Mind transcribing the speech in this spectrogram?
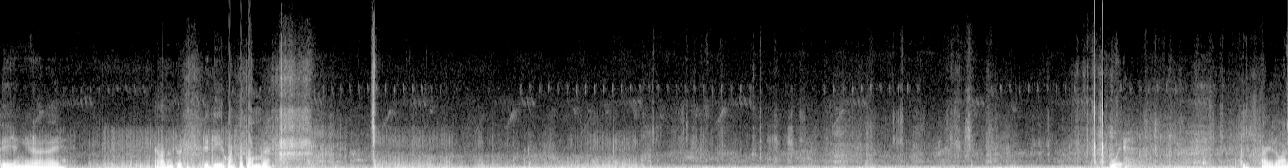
ตีอย่างนี้เลย แต่ว่าต้องจุดดีๆก่อนครับผมเพื่อนอุ้ยไฟร้อน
